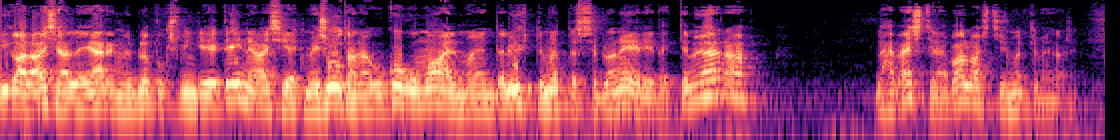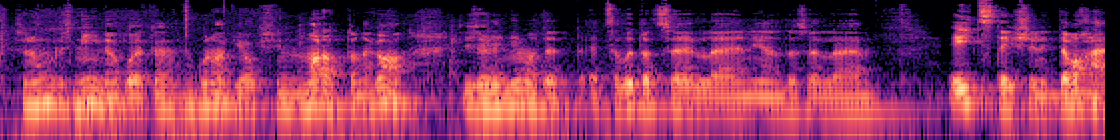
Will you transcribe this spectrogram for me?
igale asjale järgneb lõpuks mingi teine asi, et me ei suuda nagu kogu maailma endale ühte mõttesse planeerida, et teeme ühe ära, läheb hästi, läheb halvasti, siis mõtleme edasi. see on umbes nii nagu, et kunagi jooksin maratone ka, siis oli niimoodi, et, et sa võtad selle nii-öelda selle aid station'ite vahe,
